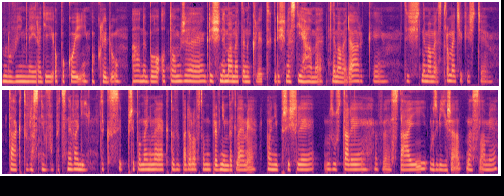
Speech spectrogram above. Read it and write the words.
mluvím nejraději o pokoji, o klidu. A nebo o tom, že když nemáme ten klid, když nestíháme, nemáme dárky, když nemáme stromeček ještě, tak to vlastně vůbec nevadí. Tak si připomeňme, jak to vypadalo v tom prvním Betlémě. Oni přišli, zůstali ve stájí u zvířat na slamě.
